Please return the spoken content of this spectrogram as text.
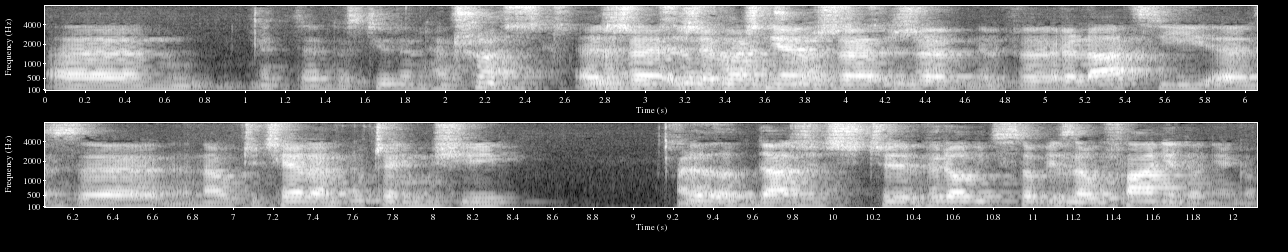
um, the, student has Trust. E, to że, że właśnie, trust, że, że w relacji z nauczycielem uczeń musi So- obdarzyć czy wyrobić sobie zaufanie do niego.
